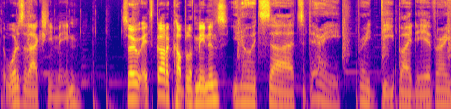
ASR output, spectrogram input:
but what does it actually mean? So it's got a couple of meanings. You know, it's uh, it's a very very deep idea, very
